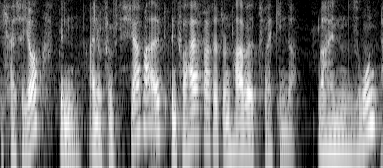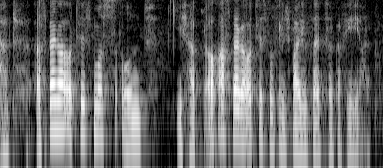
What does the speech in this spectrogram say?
Ich heiße Jörg, bin 51 Jahre alt, bin verheiratet und habe zwei Kinder. Mein Sohn hat Asperger-Autismus und ich habe auch Asperger-Autismus und ich weiß es seit circa vier Jahren.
